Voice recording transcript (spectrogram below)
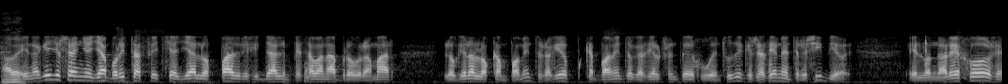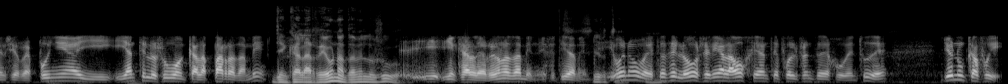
A ver. En aquellos años ya, por estas fechas, ya los padres y tal empezaban a programar lo que eran los campamentos, aquellos campamentos que hacía el Frente de Juventudes, que se hacían en tres sitios, en Los Narejos, en Sierra Espuña y, y antes los hubo en Calasparra también. Y en Calarreona también los hubo. Y, y en Calarreona también, efectivamente. Cierto. Y bueno, entonces luego sería la OGE, antes fue el Frente de Juventudes. Yo nunca fui,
